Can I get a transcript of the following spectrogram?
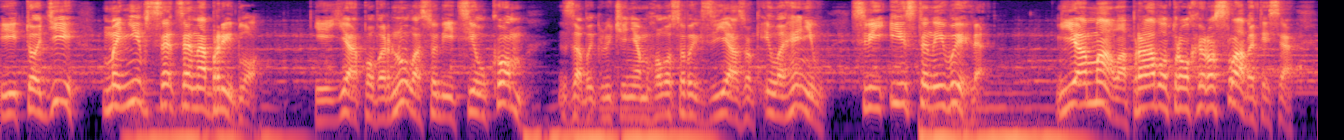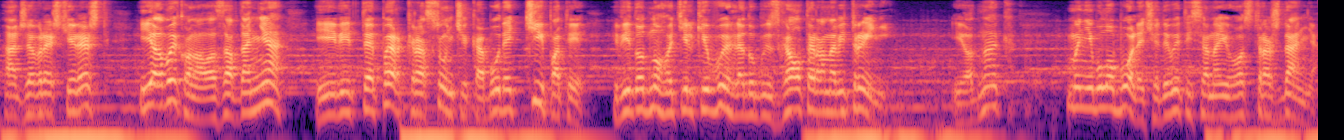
І тоді мені все це набридло. І я повернула собі цілком, за виключенням голосових зв'язок і легенів, свій істинний вигляд. Я мала право трохи розслабитися, адже, врешті-решт, я виконала завдання, і відтепер красунчика буде тіпати від одного тільки вигляду бюстгальтера на вітрині. І однак мені було боляче дивитися на його страждання.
